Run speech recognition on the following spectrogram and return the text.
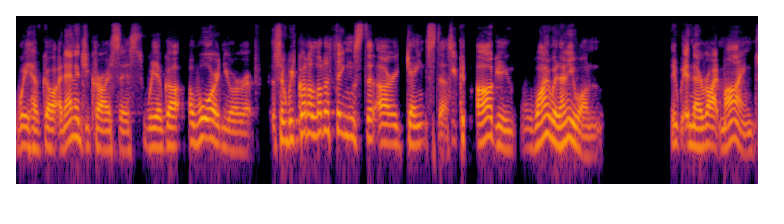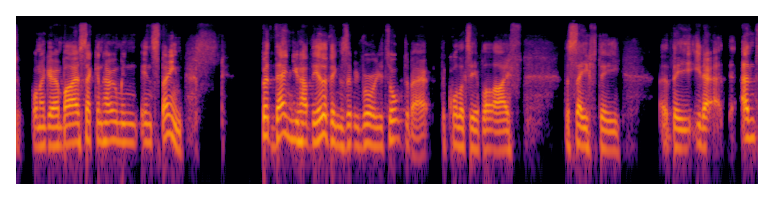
We have got an energy crisis. We have got a war in Europe. So we've got a lot of things that are against us. You could argue, why would anyone in their right mind want to go and buy a second home in, in Spain? But then you have the other things that we've already talked about the quality of life, the safety, uh, the, you know, and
